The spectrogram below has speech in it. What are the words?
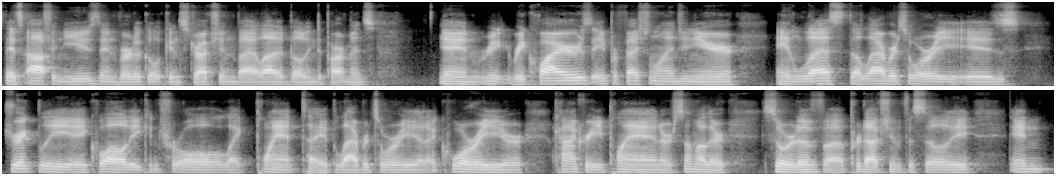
that's often used in vertical construction by a lot of building departments and re- requires a professional engineer unless the laboratory is strictly a quality control, like plant type laboratory at a quarry or concrete plant or some other sort of uh, production facility. And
